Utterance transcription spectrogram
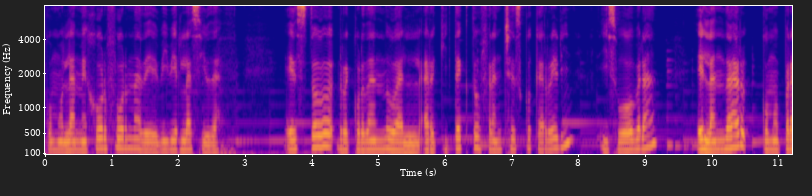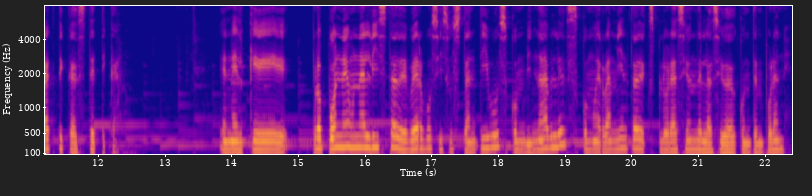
como la mejor forma de vivir la ciudad. Esto recordando al arquitecto Francesco Carreri y su obra El andar como práctica estética, en el que propone una lista de verbos y sustantivos combinables como herramienta de exploración de la ciudad contemporánea.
